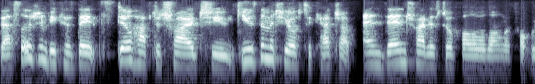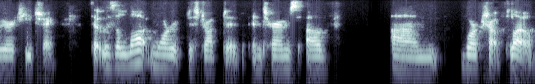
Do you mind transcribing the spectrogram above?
best solution because they still have to try to use the materials to catch up and then try to still follow along with what we were teaching. It was a lot more disruptive in terms of um, workshop flow.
